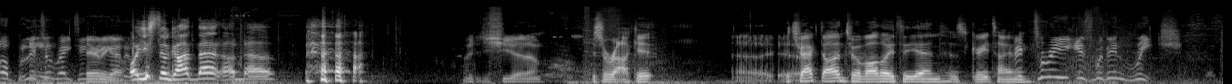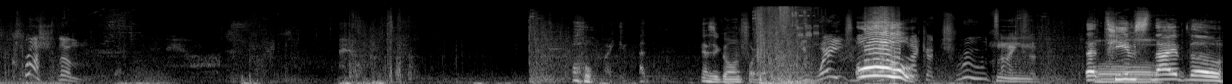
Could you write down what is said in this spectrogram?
Obliterating There we the go. enemy. oh, you still got that? Oh no! What did you shoot at him? Just a rocket. Uh, It tracked on to him all the way to the end. It was great timing. Victory is within reach. Crush them. Oh my god. You guys are going for it. You wage Oh! like a true titan. That team Oh. snipe though.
